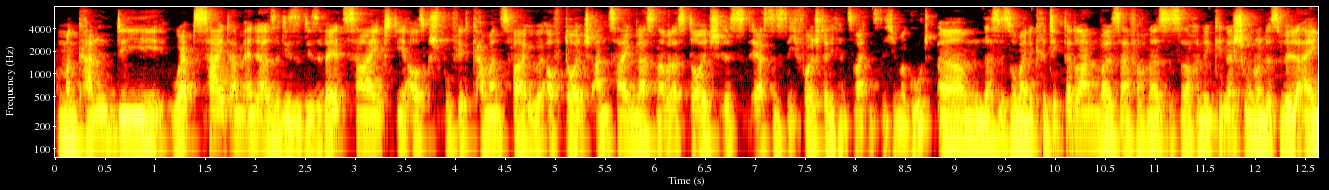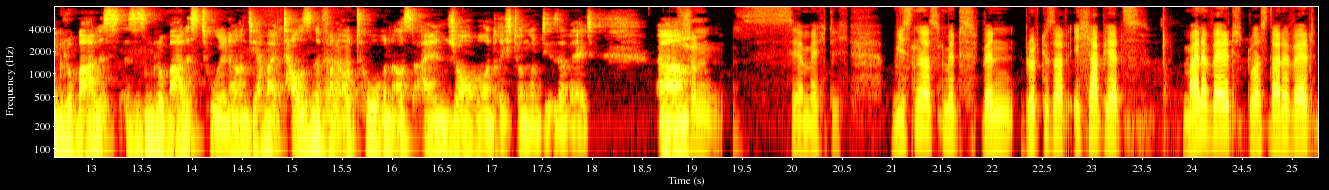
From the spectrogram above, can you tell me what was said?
Und man kann die Website am Ende, also diese, diese Weltsite, die ausgespuckt wird, kann man zwar über, auf Deutsch anzeigen lassen, aber das Deutsch ist erstens nicht vollständig und zweitens nicht immer gut. Ähm, das ist so meine Kritik daran, weil es einfach, ne, es ist auch in den Kinderschuhen und es will ein globales, es ist ein globales Tool, ne? Und die haben halt tausende von ja. Autoren aus allen Genres und Richtungen und dieser Welt. Ähm, das ist schon sehr mächtig. Wie ist denn das mit, wenn, blöd gesagt, ich habe jetzt meine Welt, du hast deine Welt,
